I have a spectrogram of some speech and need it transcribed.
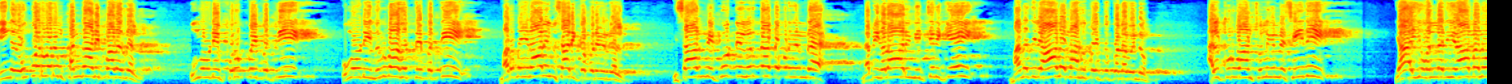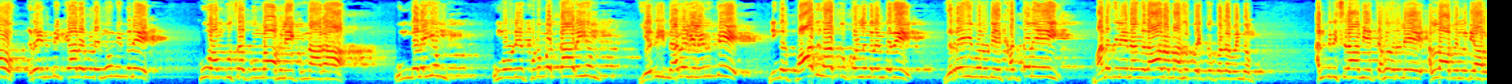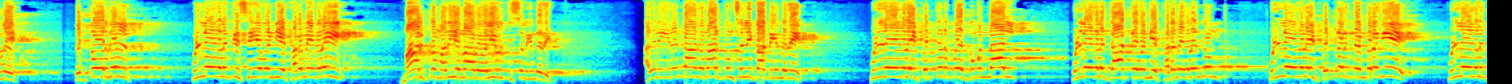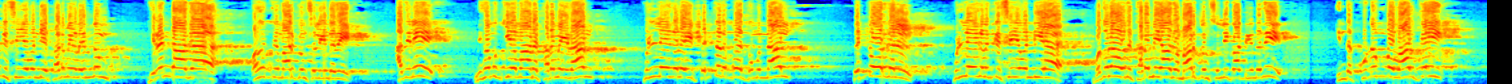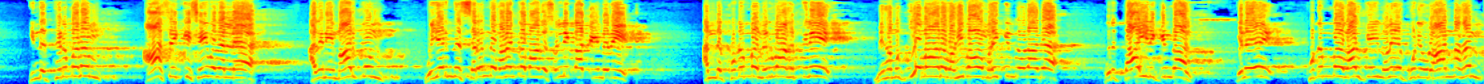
நீங்கள் ஒவ்வொருவரும் கண்காணிப்பாளர்கள். உங்களுடைய பொறுப்பை பற்றி உங்களுடைய நிர்வாகத்தை பற்றி மறுமை நாளில் விசாரிக்கப்படுவீர்கள். விசாரணை கூட்டில் நிறுத்தாட்டப்படுகின்ற நபிகளாரின் எச்சரிக்கையை மனதில் ஆழமாக வைத்துக் கொள்ள வேண்டும். அல் குர்வான் சொல்லுகின்ற செய்தி யா ஐயுஹல்லதி இறை நம்பிக்கையாளர்களை மூமின்களே கு அம்புச கும்பாகலி குன்னாரா உங்களையும் உங்களுடைய குடும்பத்தாரையும் எரி நரகில் இருந்து நீங்கள் பாதுகாத்துக் கொள்ளுங்கள் என்பது இறைவனுடைய கட்டளையை மனதிலே நாங்கள் ஆழமாக வைத்துக் கொள்ள வேண்டும். அன்பின் இஸ்லாமிய சகோதரர்களே அல்லாவினுடையார்களே பெற்றோர்கள் பிள்ளைகளுக்கு செய்ய வேண்டிய கடமைகளை மார்க்கம் அதிகமாக வலியுறுத்தி சொல்கின்றது. அதனை இரண்டாக மார்க்கம் சொல்லி காட்டுகின்றது. பிள்ளைகளை பெற்றெடுப்பதற்கு முன்னால் பிள்ளைகளுக்கு ஆற்ற வேண்டிய கடமைகள் என்றும் பிள்ளைகளை பெற்றெடுத்த பிறகு பிள்ளைகளுக்கு செய்ய வேண்டிய கடமைகள் என்றும் இரண்டாக வகுத்து மார்க்கம் சொல்கின்றது. அதிலே மிக முக்கியமான கடமைதான் பிள்ளைகளை பெற்றெடுப்பதற்கு முன்னால் பெற்றோர்கள் பிள்ளைகளுக்கு செய்ய வேண்டிய முதலாவது கடமையாக மார்க்கம் சொல்லி காட்டுகின்றது. இந்த குடும்ப வாழ்க்கை இந்த திருமணம் ஆசைக்கு செய்வதல்ல. அதனை மார்க்கம் உயர்ந்த சிறந்த வணக்கமாக சொல்லி காட்டுகின்றது. அந்த குடும்ப நிர்வாகத்திலே மிக முக்கியமான வகிபாவம் வகிக்கின்றவளாக ஒரு தாய் இருக்கின்றால் எனவே குடும்ப வாழ்க்கையில் நுழையக்கூடிய ஒரு ஆண்மகன்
